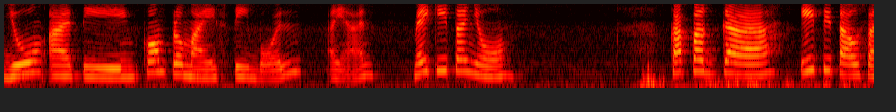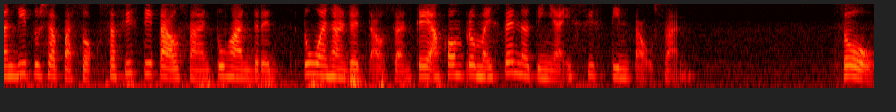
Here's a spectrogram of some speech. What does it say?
yung ating compromise table, ayan, may kita nyo, kapag ka 80,000 dito siya pasok, sa 50,000, 200 to 100,000. Kaya ang compromise penalty niya is 15,000. So,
